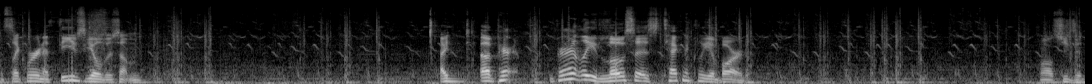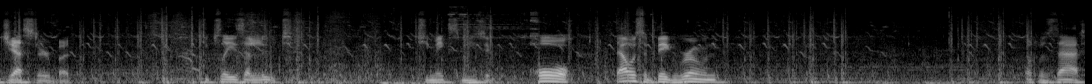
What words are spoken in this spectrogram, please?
It's like we're in a thieves guild or something. I apparently apparently Lohse is technically a bard. Well, she's a jester, but she plays a lute. She makes music. Oh, that was a big rune. What was that?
